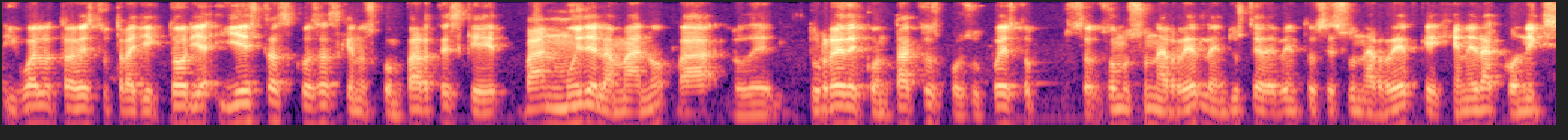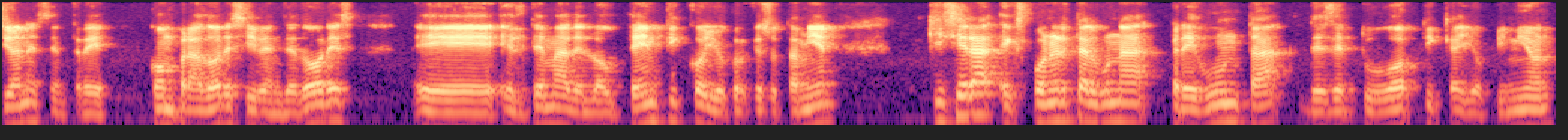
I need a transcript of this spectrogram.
igual otra vez tu trayectoria y estas cosas que nos compartes que van muy de la mano, va lo de tu red de contactos, por supuesto, somos una red, la industria de eventos es una red que genera conexiones entre compradores y vendedores, eh, el tema de lo auténtico, yo creo que eso también, quisiera exponerte alguna pregunta desde tu óptica y opinión,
